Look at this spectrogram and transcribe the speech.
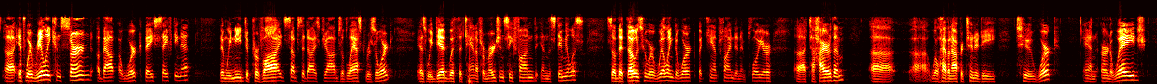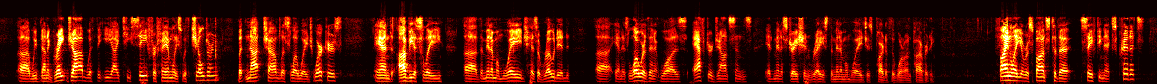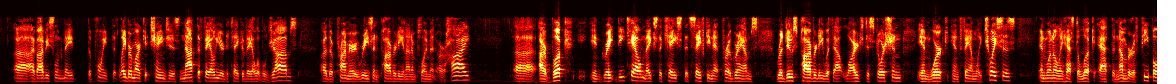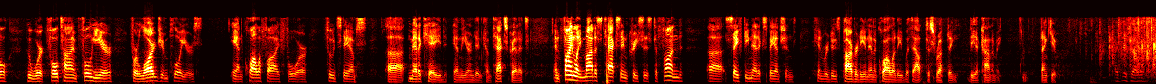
Uh, if we're really concerned about a work-based safety net, then we need to provide subsidized jobs of last resort, as we did with the TANF Emergency Fund and the stimulus, so that those who are willing to work but can't find an employer uh, to hire them uh, uh, will have an opportunity to work and earn a wage uh, we've done a great job with the EITC for families with children, but not childless low-wage workers. And obviously, the minimum wage has eroded uh, and is lower than it was after Johnson's administration raised the minimum wage as part of the war on poverty. Finally, a response to the safety net critics. Uh, I've obviously made the point that labor market changes, not the failure to take available jobs, are the primary reason poverty and unemployment are high. Uh, our book, in great detail, makes the case that safety net programs reduce poverty without large distortion in work and family choices, and one only has to look at the number of people who work full-time, full year for large employers and qualify for food stamps, uh, Medicaid, and the Earned Income Tax Credits. And finally, modest tax increases to fund uh, safety net expansion can reduce poverty and inequality without disrupting the economy. Thank you. Thank you, Sheldon.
